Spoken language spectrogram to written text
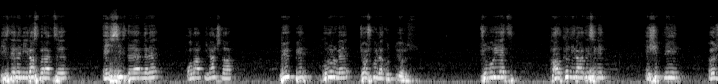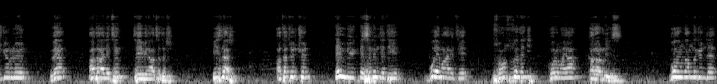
bizlere miras bıraktığı eşsiz değerlere olan inançla büyük bir gurur ve coşkuyla kutluyoruz. Cumhuriyet halkın iradesinin, eşitliğin, özgürlüğün ve adaletin teminatıdır. Bizler Atatürk'ün en büyük eserim dediği bu emaneti sonsuza dek korumaya kararlıyız. Bu anlamlı günde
